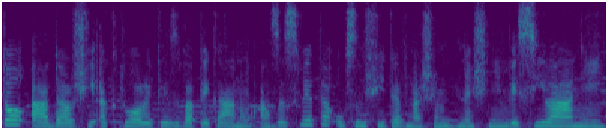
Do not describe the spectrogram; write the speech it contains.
To a další aktuality z Vatikánu a ze světa uslyšíte v našem dnešním vysílání.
